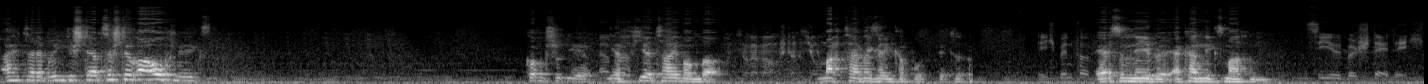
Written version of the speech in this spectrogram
Alter, da bringen die Sternzerstörer auch nichts. Kommt schon, ihr, ihr vier Teilbomber. Macht Tyler Sam kaputt, bitte. Er ist im Nebel, er kann nichts machen. Ziel bestätigt.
